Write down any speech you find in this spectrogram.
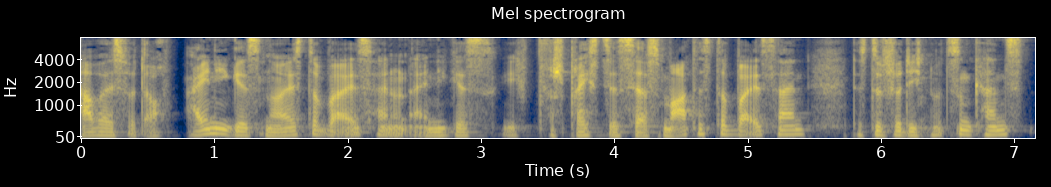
aber es wird auch einiges Neues dabei sein und einiges, ich verspreche es dir, sehr Smartes dabei sein, das du für dich nutzen kannst,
